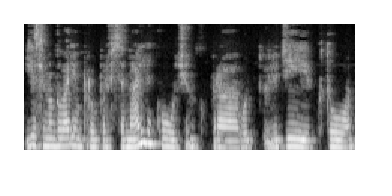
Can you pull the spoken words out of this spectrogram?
если мы говорим про профессиональный коучинг, про вот людей, кто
